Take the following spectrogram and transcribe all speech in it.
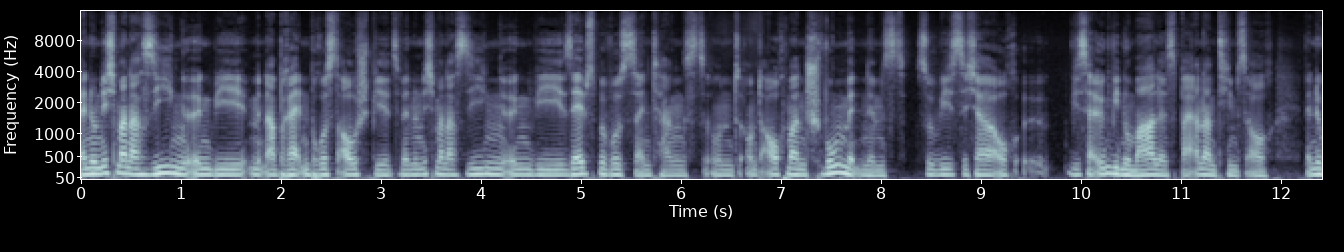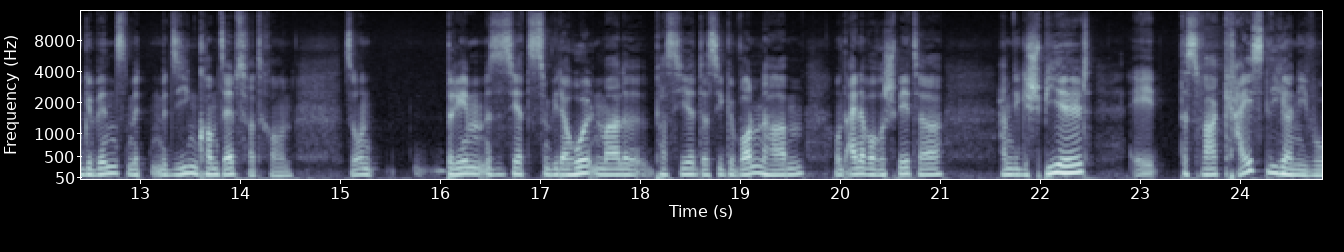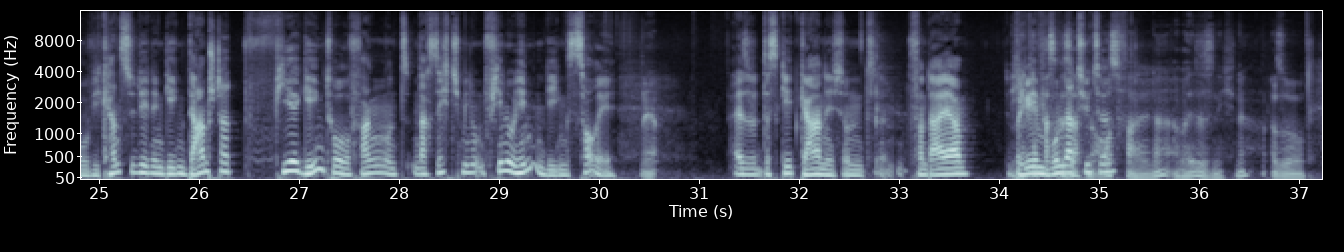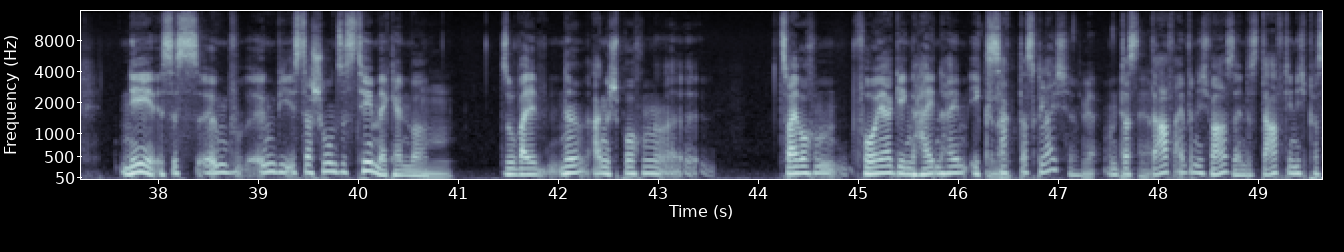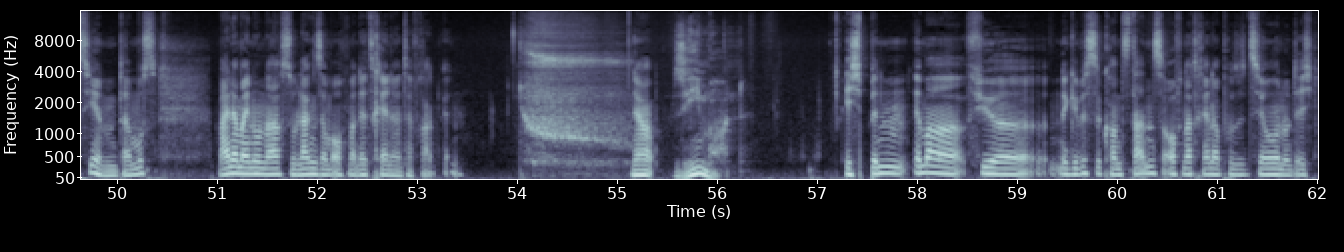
wenn du nicht mal nach Siegen irgendwie mit einer breiten Brust aufspielst, wenn du nicht mal nach Siegen irgendwie Selbstbewusstsein tankst und, und auch mal einen Schwung mitnimmst, so wie es sich ja auch, wie es ja irgendwie normal ist, bei anderen Teams auch. Wenn du gewinnst, mit, mit Siegen kommt Selbstvertrauen. So, und Bremen ist es jetzt zum wiederholten Male passiert, dass sie gewonnen haben und eine Woche später haben die gespielt. Ey, das war Kreisliganiveau. Wie kannst du dir denn gegen Darmstadt vier Gegentore fangen und nach 60 Minuten 4-0 hinten liegen? Sorry. Ja. Also das geht gar nicht und äh, von daher ich Bremen fast Wundertüte. Gesagt, Ausfall, ne? Aber ist es nicht, ne? Also nee, es ist irgendwie, irgendwie ist da schon ein System erkennbar. Mhm. So weil ne angesprochen äh, zwei Wochen vorher gegen Heidenheim exakt genau. das Gleiche. Ja, und das ja, ja. darf einfach nicht wahr sein. Das darf dir nicht passieren. Und da muss meiner Meinung nach so langsam auch mal der Trainer hinterfragt werden. Ja. Simon. Ich bin immer für eine gewisse Konstanz auf einer Trainerposition und ich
